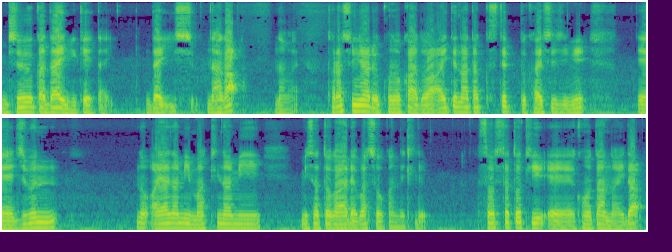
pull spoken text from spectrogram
重化第2形態、第1種、長名前。トラッシュにあるこのカードは相手のアタックステップ開始時に、えー、自分の綾波、巻波、美里があれば召喚できる。そうしたとき、えー、このターンの間、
